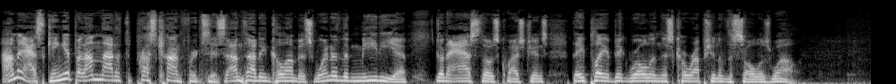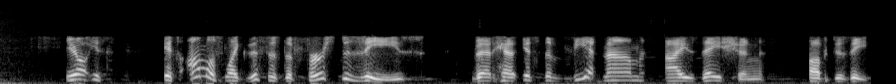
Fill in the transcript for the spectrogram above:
I'm asking it, but I'm not at the press conferences. I'm not in Columbus this? When are the media going to ask those questions? They play a big role in this corruption of the soul as well. You know, it's it's almost like this is the first disease that has it's the Vietnamization of disease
